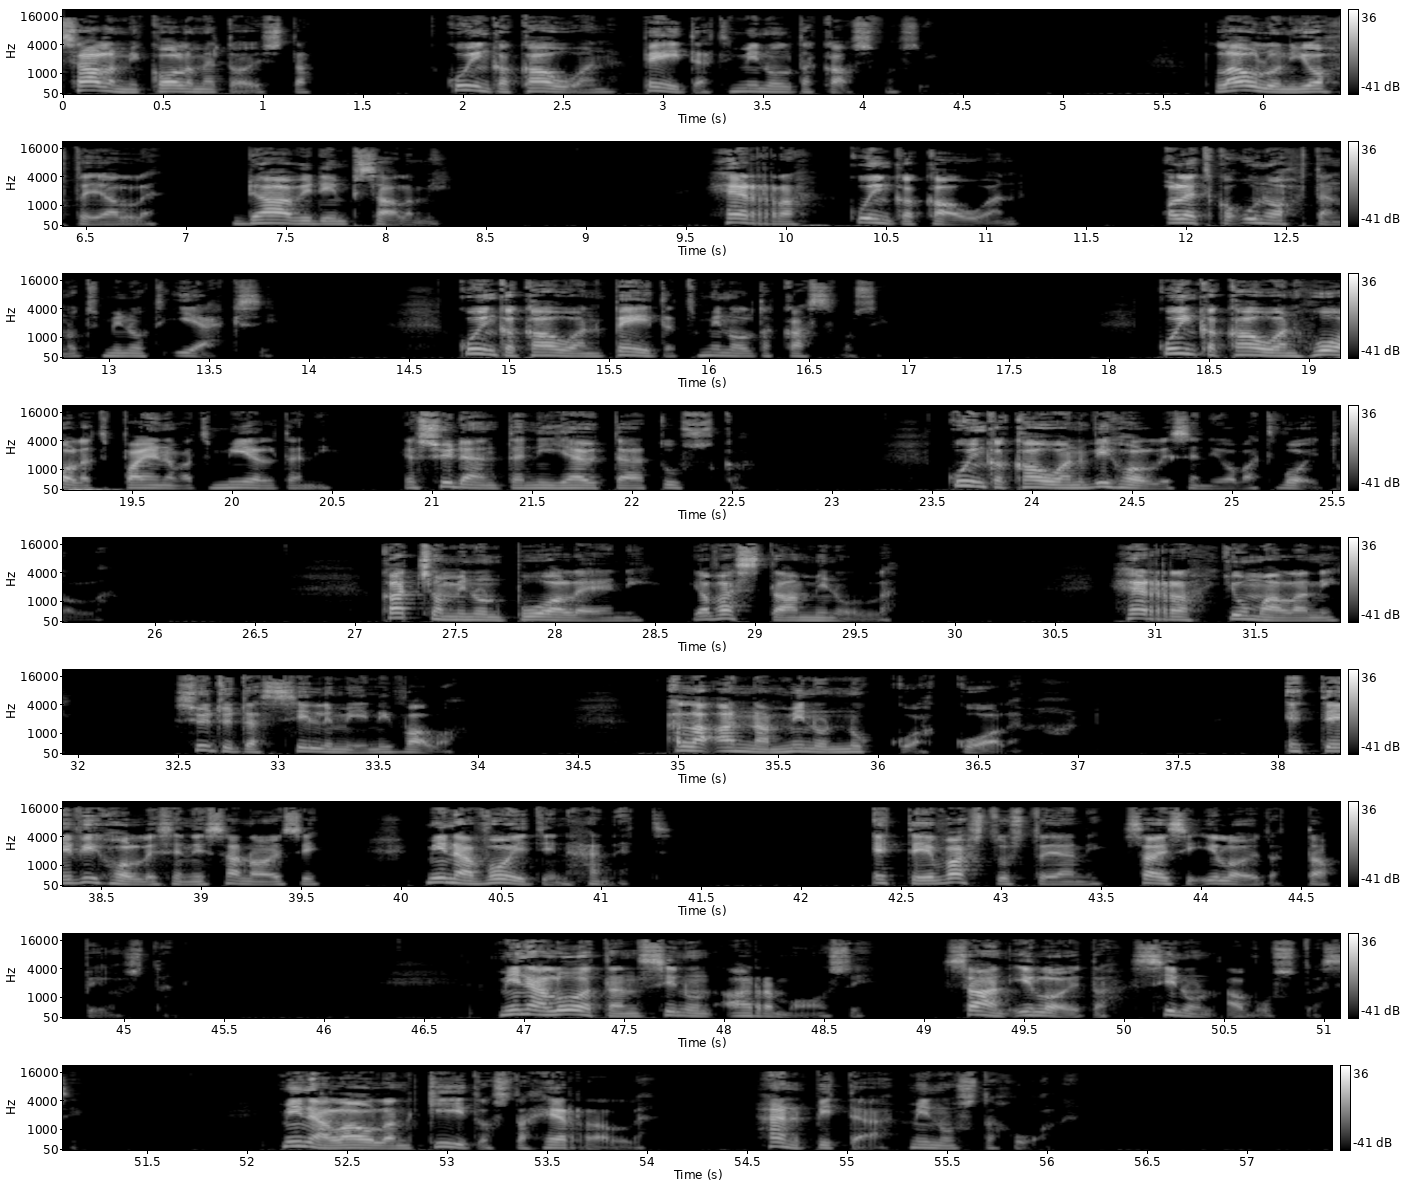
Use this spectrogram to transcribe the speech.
Psalmi 13. Kuinka kauan peität minulta kasvosi? Laulun johtajalle Davidin psalmi. Herra, kuinka kauan? Oletko unohtanut minut iäksi? Kuinka kauan peität minulta kasvosi? Kuinka kauan huolet painavat mieltäni ja sydäntäni jäytää tuska? Kuinka kauan viholliseni ovat voitolla? Katso minun puoleeni ja vastaa minulle. Herra Jumalani, sytytä silmiini valo. Älä anna minun nukkua kuolemaan. Ettei viholliseni sanoisi, minä voitin hänet. Ettei vastustajani saisi iloita tappiostani. Minä luotan sinun armoosi, saan iloita sinun avustasi. Minä laulan kiitosta Herralle, hän pitää minusta huolen.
